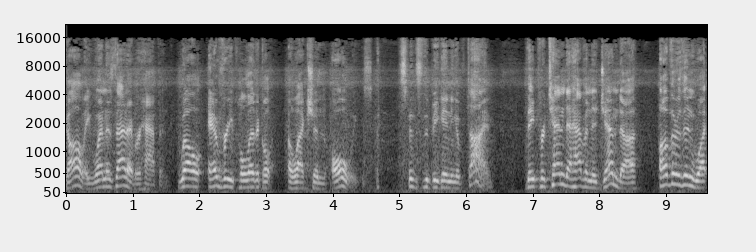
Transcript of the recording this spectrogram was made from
Golly, when has that ever happened? Well, every political election always, since the beginning of time. They pretend to have an agenda other than what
